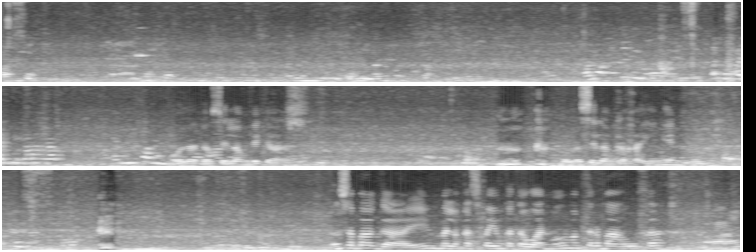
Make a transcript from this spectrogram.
Pasok. Wala daw silang bigas. Wala silang kakainin. Ang sa bagay, malakas pa yung katawan mo, magtrabaho ka. Ah,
